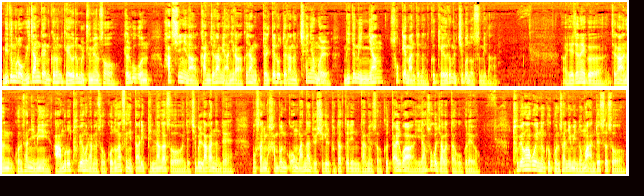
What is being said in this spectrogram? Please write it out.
믿음으로 위장된 그런 게으름을 주면서 결국은 확신이나 간절함이 아니라 그냥 될 대로 되라는 체념을 믿음인 양 속게 만드는 그 게으름을 집어넣습니다. 어, 예전에 그 제가 아는 권사님이 암으로 투병을 하면서 고등학생인 딸이 빗나가서 이제 집을 나갔는데 목사님 한 번 꼭 만나 주시길 부탁드린다면서 그 딸과 약속을 잡았다고 그래요. 투병하고 있는 그 권사님이 너무 안 됐어서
